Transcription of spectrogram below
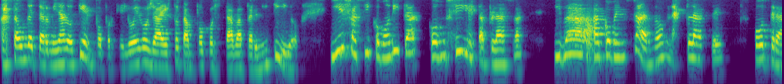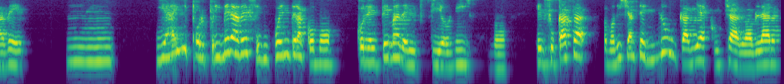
hasta un determinado tiempo, porque luego ya esto tampoco estaba permitido. Y es así como Dita consigue esta plaza y va a comenzar las clases otra vez. Mm, y ahí por primera vez se encuentra como con el tema del sionismo. En su casa, como dije antes, nunca había escuchado hablar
